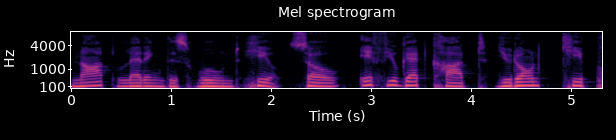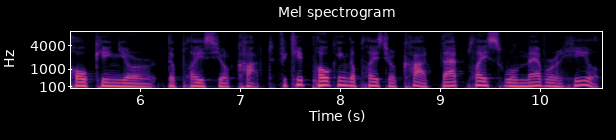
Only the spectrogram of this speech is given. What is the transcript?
not letting this wound heal. So if you get cut, you don't keep poking your the place you're cut. If you keep poking the place you're cut, that place will never heal.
